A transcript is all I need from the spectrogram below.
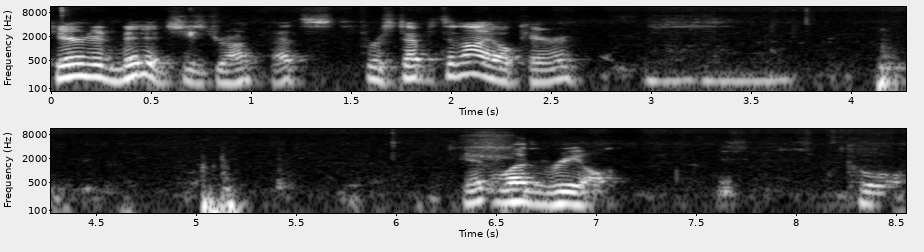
Karen admitted she's drunk. That's first step to denial, Karen. It was real. Cool.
